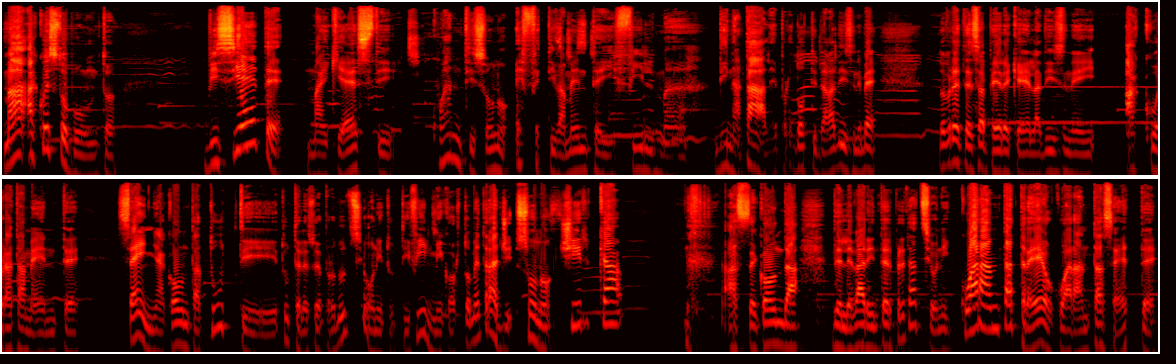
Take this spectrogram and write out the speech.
Ma a questo punto, vi siete mai chiesti quanti sono effettivamente i film di Natale prodotti dalla Disney? Beh, dovrete sapere che la Disney accuratamente segna, conta tutti, tutte le sue produzioni, tutti i film, i cortometraggi, sono circa a seconda delle varie interpretazioni, 43 o 47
